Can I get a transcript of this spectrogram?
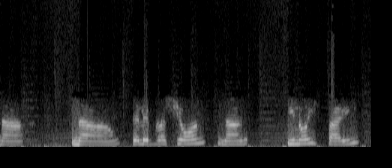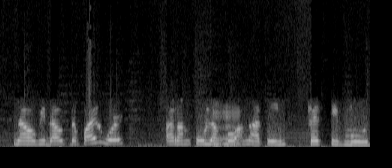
na na celebration na Pinoy style na without the fireworks, parang kulang mm-hmm. po ang ating festive mood.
